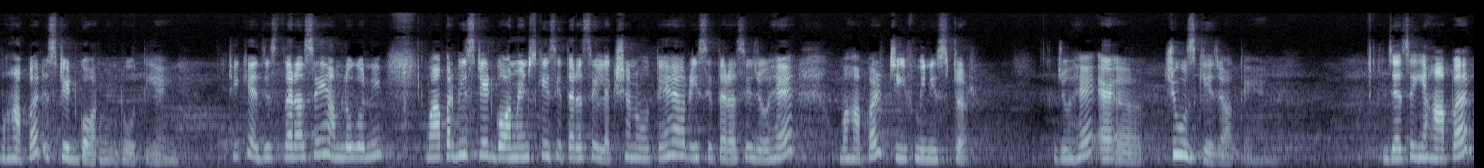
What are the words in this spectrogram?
वहाँ पर स्टेट गवर्नमेंट होती है। ठीक है? जिस तरह से हम लोगों ने, वहाँ पर भी स्टेट गवर्नमेंट्स के इसी तरह से इलेक्शन होते हैं और इसी तरह से जो है, वहाँ पर चीफ मिनिस्टर जो है चूज़ किए जाते हैं। जैसे यहाँ पर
